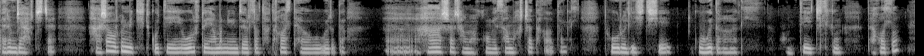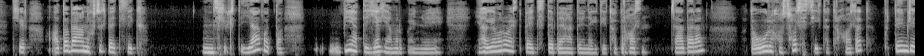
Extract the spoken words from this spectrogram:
баримжаа авчичаа. Хаашаа өргөн мэддэхгүй тий өөртөө ямар нэгэн зориг тодорхойлт тавиагүйгээр одоо хаашаа хамаахгүй ингээд самрахчаад байгаа одоо ингээд төөрөөл ийш тишээ гүгээд байгаагаар л хүнтэй ижилхэн байх болов. Тэгэхээр одоо байгаа нөхцөл байдлыг үнэлэх хэрэгтэй. Яг одоо би одоо яг ямар байна вэ? Яг ямар байдалтай байгаад байна гэдгийг тодорхойлно. За дараа нь одоо өөрийнхөө сул хэсгийг тодорхойлоод бүтээмжээ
